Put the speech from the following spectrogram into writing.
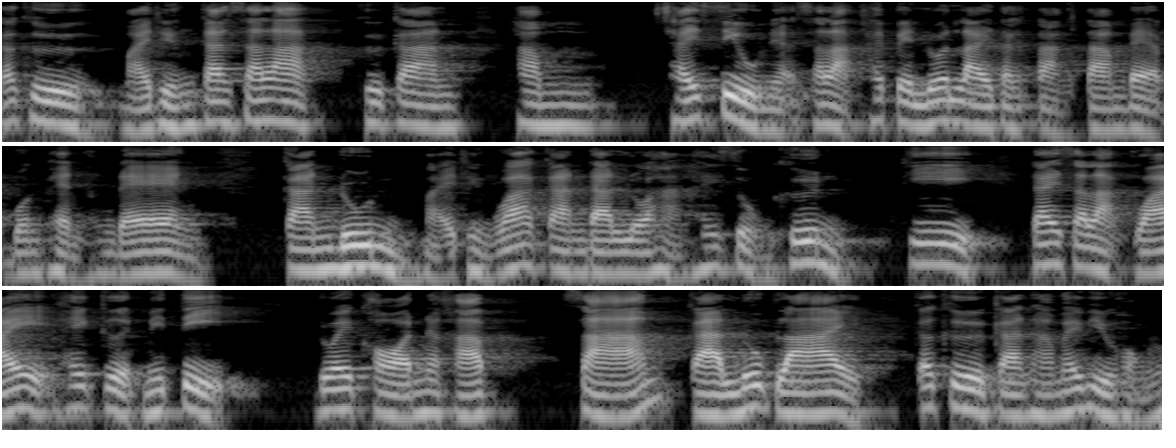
ก็คือหมายถึงการสลักคือการทำใช้สิวเนี่ยสลักให้เป็นลวดลายต่างๆ ตามแบบบนแผ่นทองแดง การดุลหมายถึงว่าการดันโลหะให้สูงขึ้น ที่ได้สลักไว้ให้เกิดมิติด้วยค้อนนะครับ 3. การรูปลายก็คือการทำให้ผิวของโล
